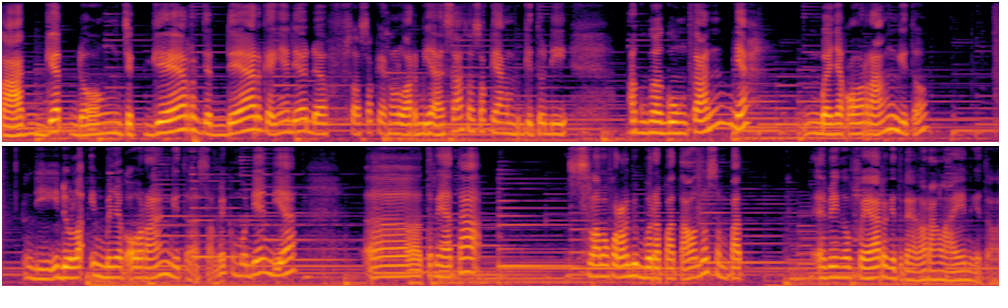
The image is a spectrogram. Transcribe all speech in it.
Kaget dong jeger jeder kayaknya dia udah sosok yang luar biasa sosok yang begitu diagung-agungkan ya banyak orang gitu. Diidolain banyak orang gitu sampai kemudian dia uh, ternyata selama kurang lebih beberapa tahun tuh sempat having affair gitu dengan orang lain gitu.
